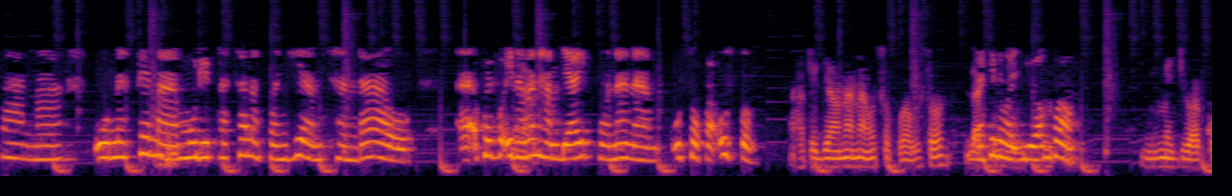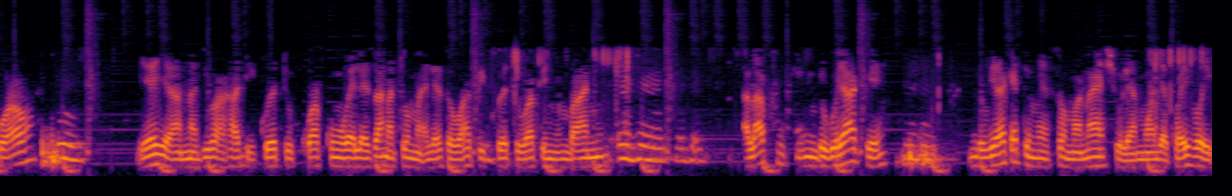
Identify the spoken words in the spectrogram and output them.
sana unasema mulipatana kwa njia ya mtandao uh, kwa hivyo ina Yeah. maana hamjawahi kuonana uso kwa uso hatujaonana uso kwa uso lakini wajua kwao nimejua kwao mm. yeye anajua hadi kwetu kwa kuelezana tu maelezo wapi kwetu wapi nyumbani Mhm, mhm, alafu ndugu yake mhm. Ndugu yake tumesoma naye shule moja kwa hivyo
